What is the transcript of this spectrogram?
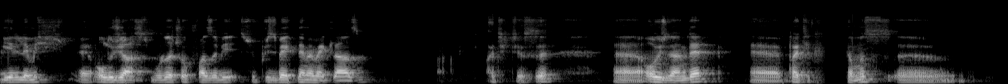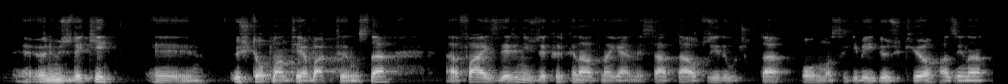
gerilemiş e, olacağız. Burada çok fazla bir sürpriz beklememek lazım açıkçası. E, o yüzden de patikamız önümüzdeki 3 toplantıya baktığımızda faizlerin %40'ın altına gelmesi hatta 37,5'ta olması gibi gözüküyor Haziran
